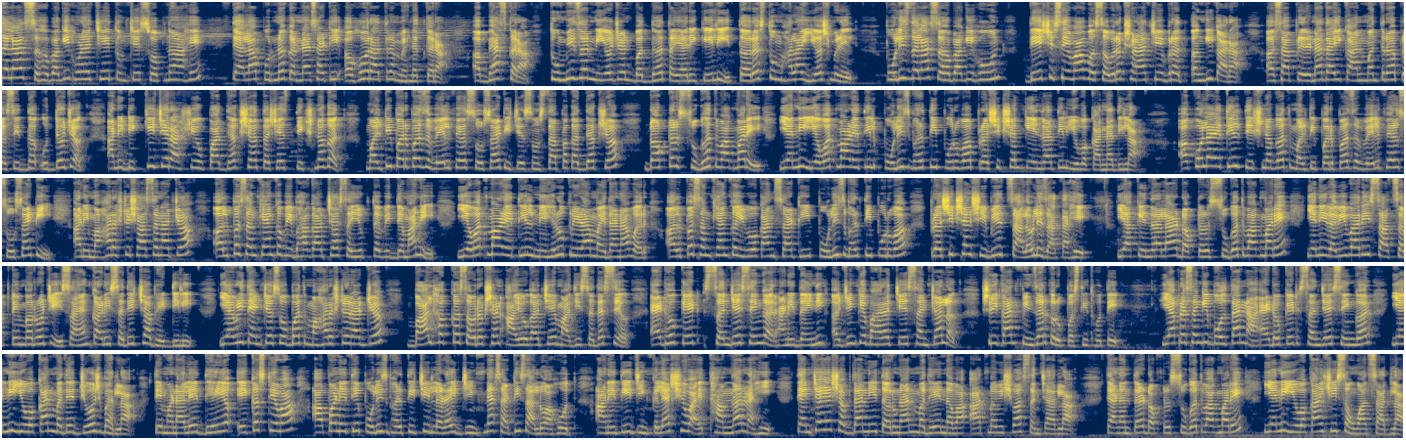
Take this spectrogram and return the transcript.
दलात सहभागी होण्याचे तुमचे स्वप्न आहे त्याला पूर्ण करण्यासाठी अहोरात्र मेहनत करा. अभ्यास करा. तुम्ही जर नियोजनबद्ध तयारी केली तरच तुम्हाला यश मिळेल. पोलीस दलात सहभागी होऊन देशसेवा व संरक्षणाचे व्रत अंगीकारा असा प्रेरणादायी कानमंत्र प्रसिद्ध उद्योजक आणि डिक्कीचे राष्ट्रीय उपाध्यक्ष तसेच तीक्ष्णगत मल्टीपर्पज वेलफेअर सोसायटीचे संस्थापक अध्यक्ष डॉक्टर सुगत वाघमारे यांनी यवतमाळ येथील पोलीस भरती पूर्व प्रशिक्षण केंद्रातील युवकांना दिला. अकोला येथील तीक्ष्णगत मल्टीपर्पज वेलफेअर सोसायटी आणि महाराष्ट्र शासनाच्या अल्पसंख्याक विभागाच्या संयुक्त विद्यमाने यवतमाळ येथील नेहरू क्रीडा मैदानावर अल्पसंख्याक युवकांसाठी पोलीस भरतीपूर्व प्रशिक्षण शिबिर चालवले जात आहे. या केंद्राला डॉक्टर सुगत वाघमारे यांनी रविवारी सात सप्टेंबर रोजी सायंकाळी सदिच्छा भेट दिली. यावेळी त्यांच्यासोबत महाराष्ट्र राज्य बाल हक्क संरक्षण आयोगाचे माजी सदस्य ॲडव्होकेट संजय सिंग सिंगर आणि दैनिक अजिंक्य भारतचे संचालक श्रीकांत पिंजरकर उपस्थित होते. या प्रसंगी बोलताना ॲडव्होकेट संजय सेंगर यांनी युवकांमध्ये जोश भरला. ते म्हणाले ध्येय एकच ठेवा आपण येथे पोलीस भरतीची लढाई जिंकण्यासाठीच आलो आहोत आणि ती जिंकल्याशिवाय थांबणार नाही. त्यांच्या या शब्दांनी तरुणांमध्ये नवा आत्मविश्वास संचारला. त्यानंतर डॉक्टर सुगत वाघमारे यांनी युवकांशी संवाद साधला.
